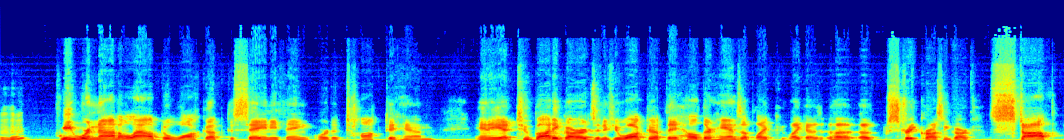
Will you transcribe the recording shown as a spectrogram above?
Mhm. We were not allowed to walk up to say anything or to talk to him. And he had two bodyguards, and if you walked up, they held their hands up like like a, a, a street crossing guard. Stop!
